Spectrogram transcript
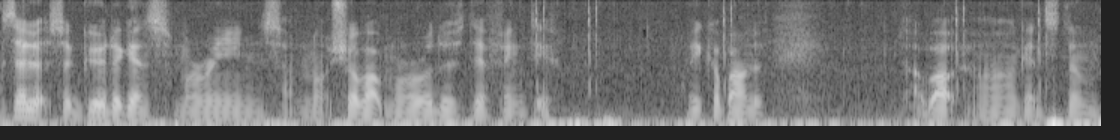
Zealots are good against Marines. I'm not sure about Marauders. They think they weak about about uh, against them.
